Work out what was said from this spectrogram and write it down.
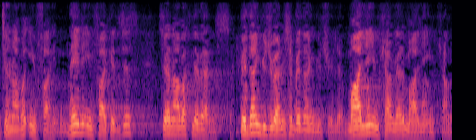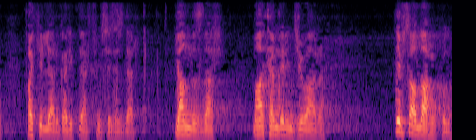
Cenab-ı Hak infak. Neyle infak edeceğiz? Cenab-ı Hak ne vermişse. Beden gücü vermişse beden gücüyle. Mali imkan verdi, mali imkanı. Fakirler, garipler, kimsesizler, yalnızlar, matemlerin civarı. Hepsi Allah'ın kulu.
